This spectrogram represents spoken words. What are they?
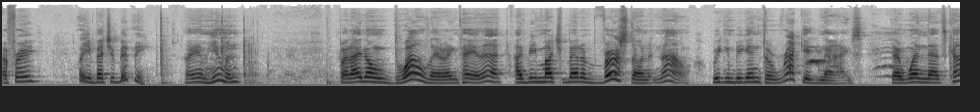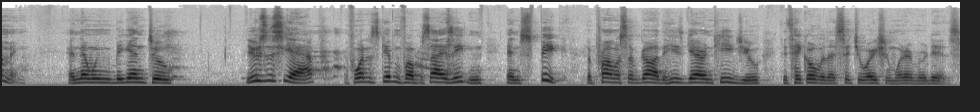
afraid? Well, you bet you bippy. I am human. But I don't dwell there, I can tell you that. I'd be much better versed on it now. We can begin to recognize that when that's coming. And then we can begin to use this yap, for what it's given for besides eating, and speak the promise of God that He's guaranteed you to take over that situation, whatever it is.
